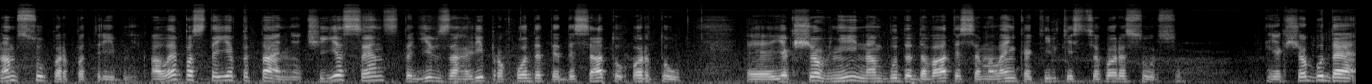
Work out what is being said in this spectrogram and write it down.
нам супер потрібні. Але постає питання, чи є сенс тоді взагалі проходити 10-ту орду, е, якщо в ній нам буде даватися маленька кількість цього ресурсу. Якщо буде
